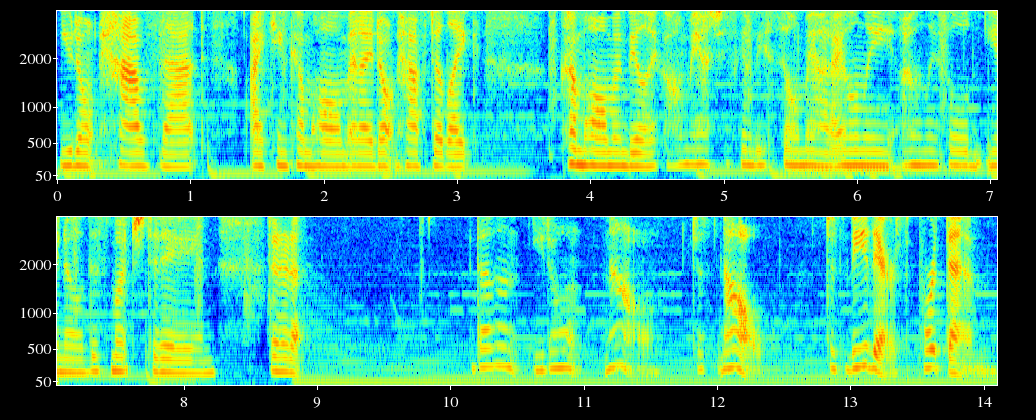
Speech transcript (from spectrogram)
You don't have that. I can come home and I don't have to like come home and be like, oh man, she's gonna be so mad. I only I only sold you know this much today and da da da. It doesn't. You don't know. Just know. Just be there. Support them.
